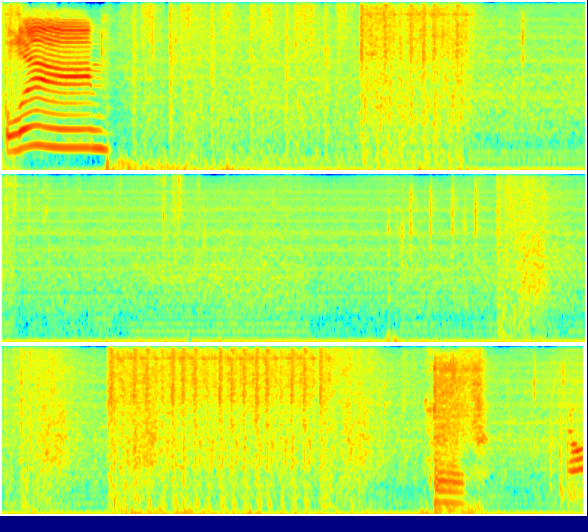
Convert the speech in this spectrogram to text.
Bloom! Obviously,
